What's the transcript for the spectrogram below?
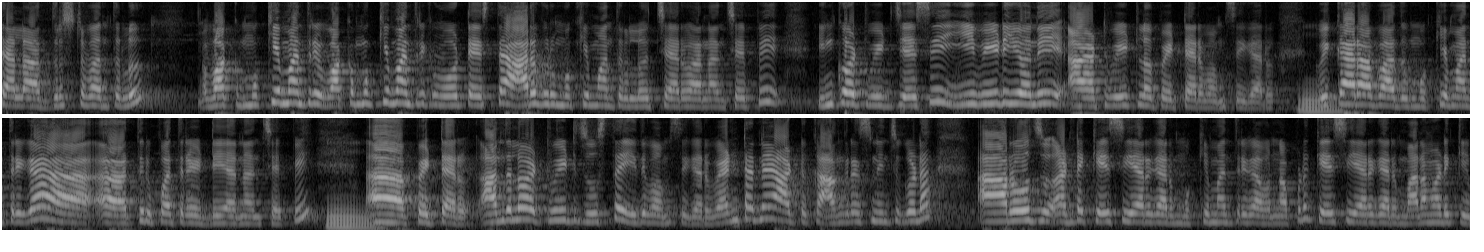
చాలా అదృష్టవంతులు. ఒక ముఖ్యమంత్రి ఒక ముఖ్యమంత్రికి ఓటేస్తే ఆరుగురు ముఖ్యమంత్రులు వచ్చారు అని అని చెప్పి ఇంకో ట్వీట్ చేసి ఈ వీడియోని ఆ ట్వీట్లో పెట్టారు వంశీ గారు. వికారాబాద్ ముఖ్యమంత్రిగా తిరుపతి రెడ్డి అని అని చెప్పి పెట్టారు. అందులో ట్వీట్ చూస్తే ఇది వంశీ గారు. వెంటనే అటు కాంగ్రెస్ నుంచి కూడా ఆ రోజు అంటే కేసీఆర్ గారు ముఖ్యమంత్రిగా ఉన్నప్పుడు కేసీఆర్ గారి మనమడికి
